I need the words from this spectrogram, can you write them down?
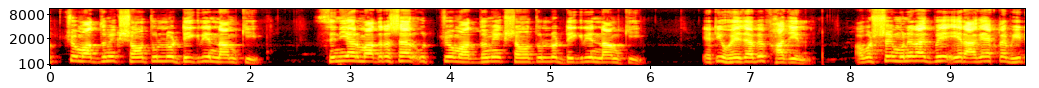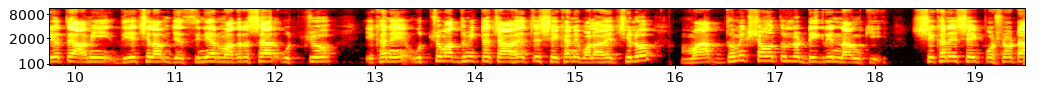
উচ্চ মাধ্যমিক সমতুল্য ডিগ্রির নাম কি? সিনিয়র মাদ্রাসার উচ্চ মাধ্যমিক সমতুল্য ডিগ্রির নাম কি? এটি হয়ে যাবে ফাজিল। অবশ্যই মনে রাখবে, এর আগে একটা ভিডিওতে আমি দিয়েছিলাম যে সিনিয়র মাদ্রাসার উচ্চ, এখানে উচ্চ মাধ্যমিকটা চাওয়া হয়েছে, সেখানে বলা হয়েছিল মাধ্যমিক সমতুল্য ডিগ্রির নাম কি? সেখানে সেই প্রশ্নটা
